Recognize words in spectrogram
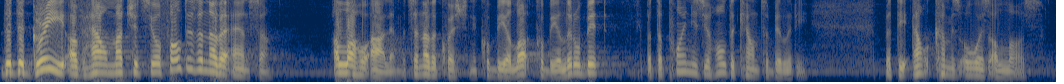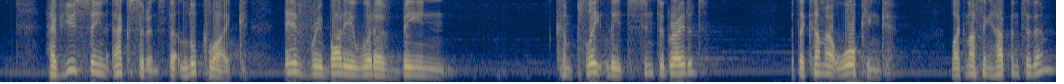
The degree of how much it's your fault is another answer. Allahu A'lam. It's another question. It could be a lot, could be a little bit. But the point is, you hold accountability. But the outcome is always Allah's. Have you seen accidents that look like everybody would have been completely disintegrated, but they come out walking like nothing happened to them?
